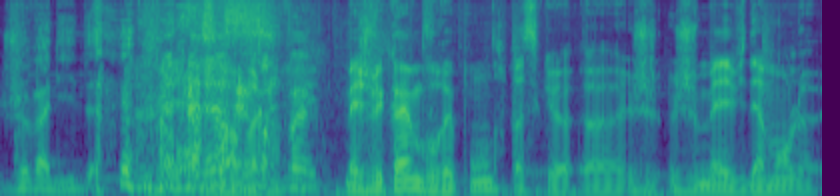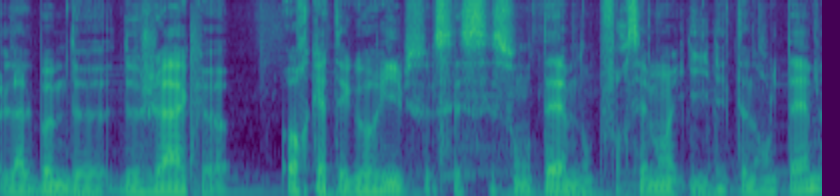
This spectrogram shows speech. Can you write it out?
je valide. Non, voilà. Mais je vais quand même vous répondre parce que euh, je, je mets évidemment l'album de, de Jacques hors catégorie, parce que c'est c'est son thème, donc forcément il était dans le thème.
